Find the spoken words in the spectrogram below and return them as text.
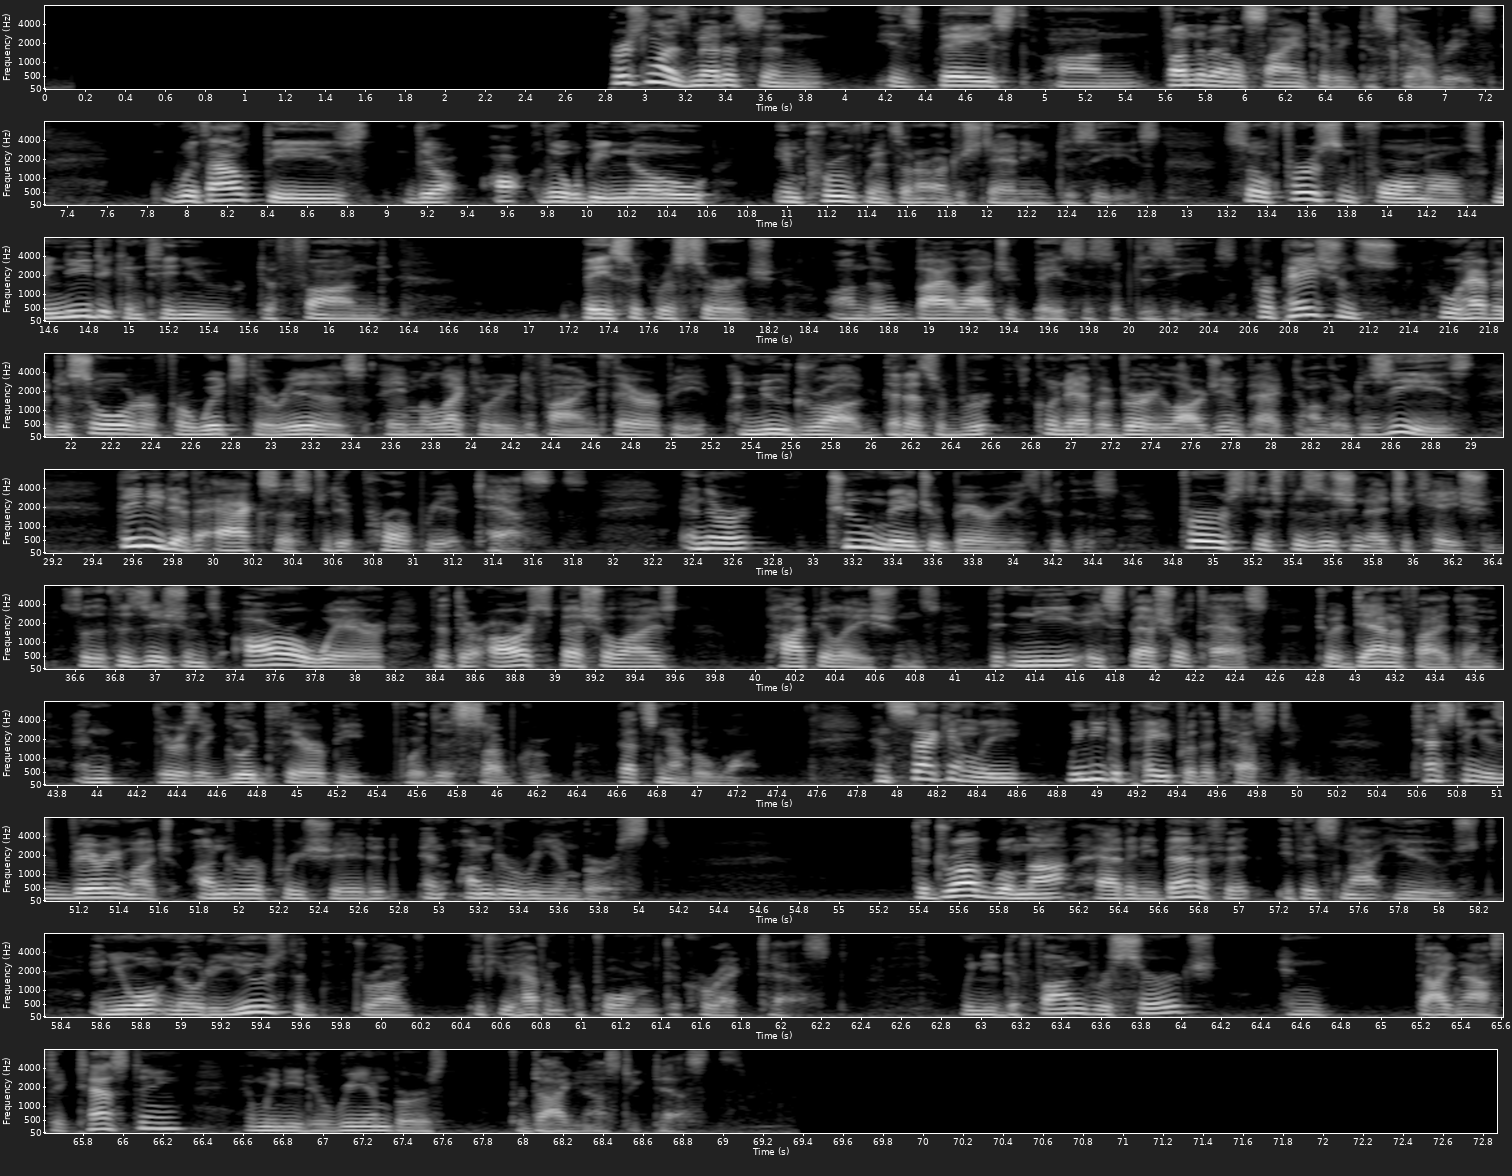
Personalized medicine is based on fundamental scientific discoveries. Without these, there, are, there will be no improvements in our understanding of disease. So first and foremost, we need to continue to fund basic research on the biologic basis of disease. For patients who have a disorder for which there is a molecularly defined therapy, a new drug that is going to have a very large impact on their disease, they need to have access to the appropriate tests. And there are two major barriers to this. First is physician education, so that physicians are aware that there are specialized populations that need a special test to identify them, and there is a good therapy for this subgroup. That's number one. And secondly, we need to pay for the testing. Testing is very much underappreciated and under-reimbursed. The drug will not have any benefit if it's not used, and you won't know to use the drug if you haven't performed the correct test. We need to fund research in diagnostic testing, and we need to reimburse for diagnostic tests.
